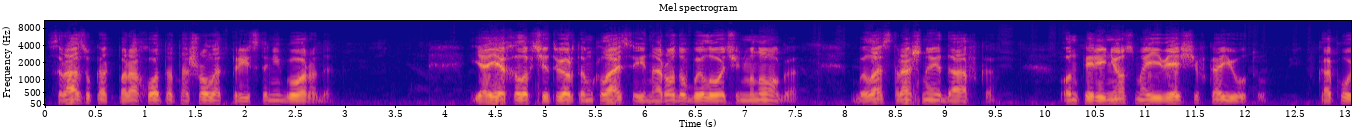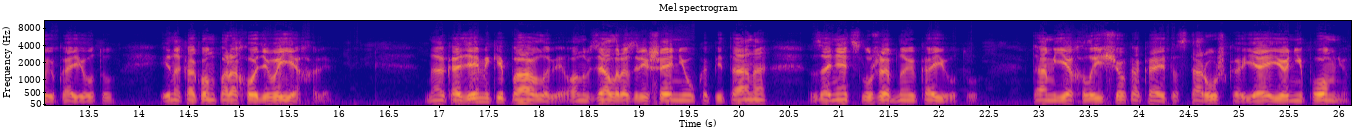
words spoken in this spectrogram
сразу как пароход отошел от пристани города. Я ехала в четвертом классе, и народу было очень много. Была страшная давка. Он перенес мои вещи в каюту. В какую каюту? И на каком пароходе вы ехали? На академике Павлове он взял разрешение у капитана занять служебную каюту. Там ехала еще какая-то старушка, я ее не помню.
